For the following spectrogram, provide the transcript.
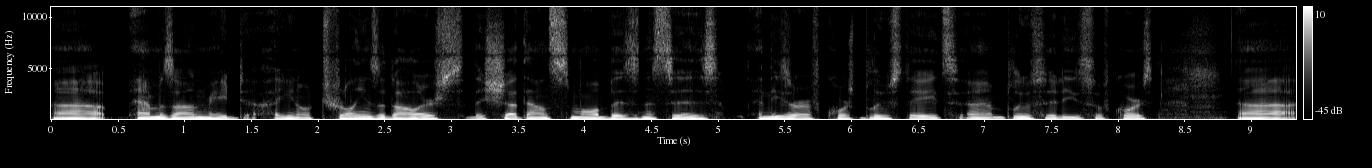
Uh, Amazon made, uh, you know, trillions of dollars. They shut down small businesses. And these are, of course, blue states, um, blue cities, of course. Uh,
